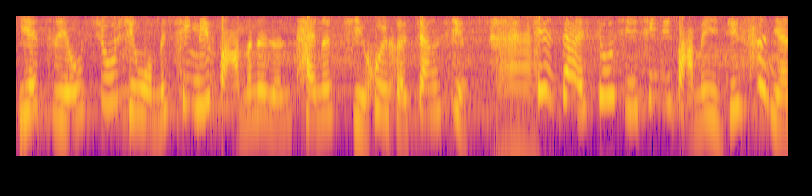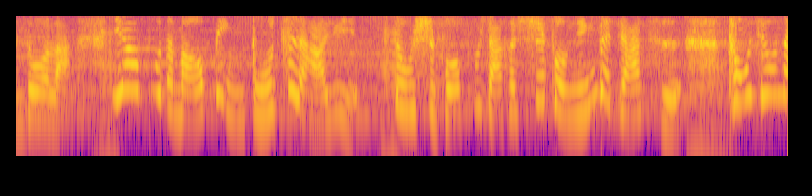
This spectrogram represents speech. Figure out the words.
也只有修行我们心理。法门的人才能体会和相信。现在修行心理法门已经四年多了，腰部的毛病不治而愈，都是佛菩萨和师傅您的加持。同修呢，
